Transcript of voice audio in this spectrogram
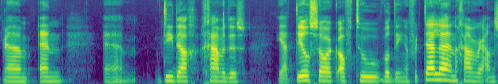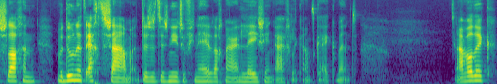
Um, en um, die dag gaan we dus... Ja, deels zal ik af en toe wat dingen vertellen. En dan gaan we weer aan de slag. En we doen het echt samen. Dus het is niet alsof je een hele dag naar een lezing eigenlijk aan het kijken bent. Nou, wat ik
